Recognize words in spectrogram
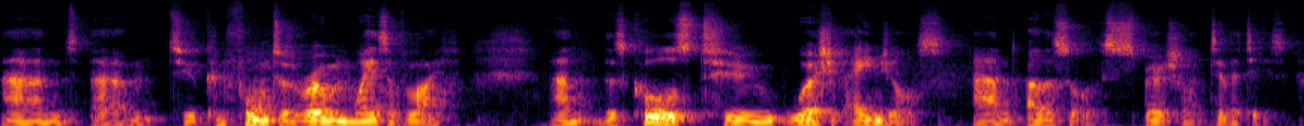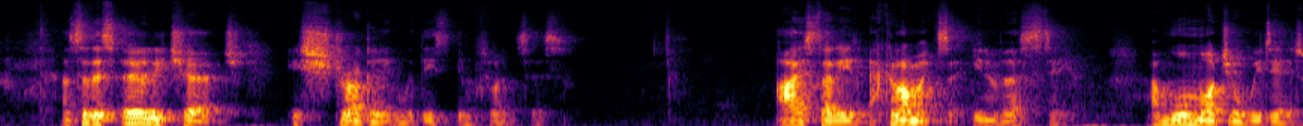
and um, to conform to the Roman ways of life. And there's calls to worship angels and other sort of spiritual activities. And so this early church is struggling with these influences. I studied economics at university, and one module we did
